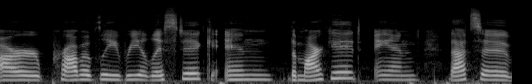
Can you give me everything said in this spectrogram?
are probably realistic in the market and that's a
